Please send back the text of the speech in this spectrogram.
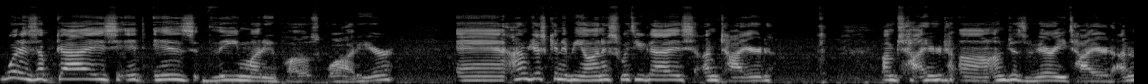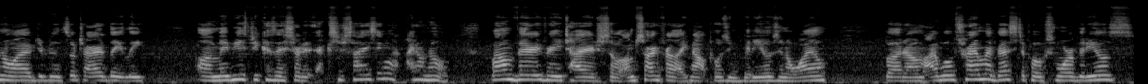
What is up, guys? It is the Muddy Puddle Squad here, and I'm just gonna be honest with you guys. I'm tired. I'm tired. Uh, I'm just very tired. I don't know why I've just been so tired lately. Um, maybe it's because I started exercising. I don't know, but I'm very, very tired. So I'm sorry for like not posting videos in a while, but um, I will try my best to post more videos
